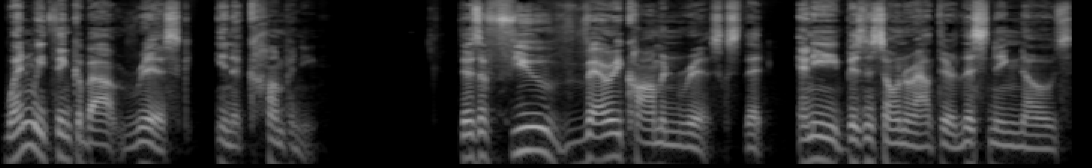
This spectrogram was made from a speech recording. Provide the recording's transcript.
when we think about risk in a company, there's a few very common risks that any business owner out there listening knows.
